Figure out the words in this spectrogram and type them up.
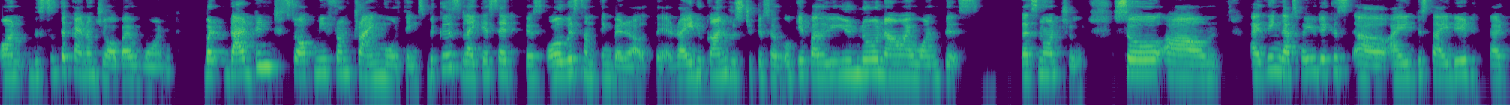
on this is the kind of job I want. But that didn't stop me from trying more things because, like I said, there's always something better out there, right? You can't restrict yourself. Okay, Pallavi, you know now I want this that's not true. So um, i think that's why you take a uh, i decided that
